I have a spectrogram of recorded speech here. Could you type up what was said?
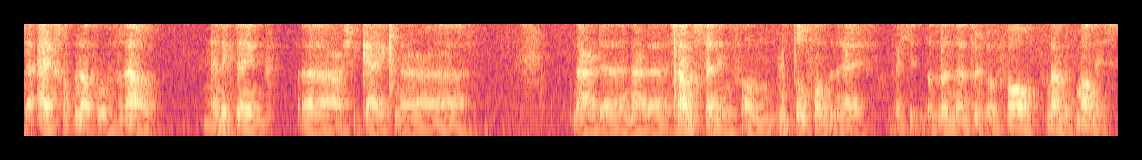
de eigenschap inderdaad van de vrouw. En ik denk, eh, als je kijkt naar, eh, naar, de, naar de samenstelling van de top van het bedrijf, dat, je, dat het natuurlijk ook vooral voornamelijk man is.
